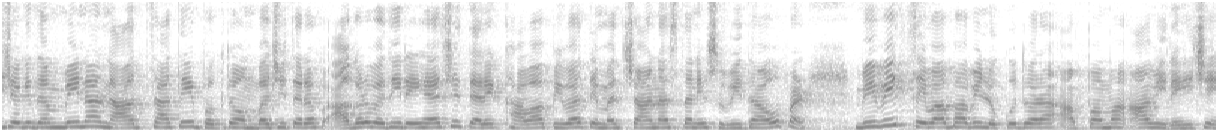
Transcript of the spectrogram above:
જગદંબેના નાદ સાથે ભક્તો અંબાજી તરફ આગળ વધી રહ્યા છે. ત્યારે ખાવા પીવા તેમજ ચા નાસ્તાની સુવિધાઓ પણ વિવિધ સેવાભાવી લોકો દ્વારા આપવામાં આવી રહી છે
